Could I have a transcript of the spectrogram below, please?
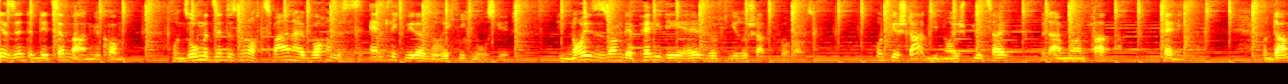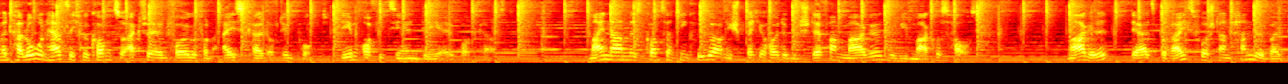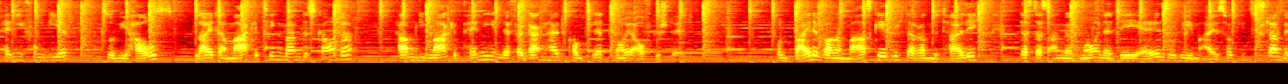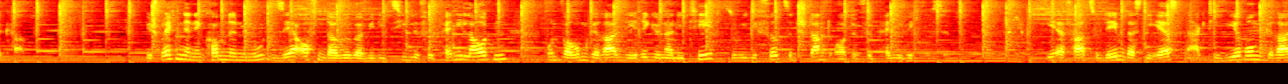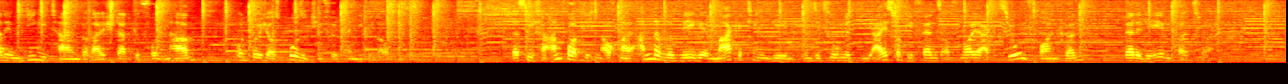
Wir sind im Dezember angekommen und somit sind es nur noch zweieinhalb Wochen, bis es endlich wieder so richtig losgeht. Die neue Saison der Penny DEL wirft ihre Schatten voraus. Und wir starten die neue Spielzeit mit einem neuen Partner, Penny. Und damit hallo und herzlich willkommen zur aktuellen Folge von Eiskalt auf den Punkt, dem offiziellen DEL-Podcast. Mein Name ist Konstantin Krüger und ich spreche heute mit Stefan Magel sowie Markus Haus. Magel, der als Bereichsvorstand Handel bei Penny fungiert, sowie Haus, Leiter Marketing beim Discounter, haben die Marke Penny in der Vergangenheit komplett neu aufgestellt. Und beide waren maßgeblich daran beteiligt, dass das Engagement in der DEL sowie im Eishockey zustande kam. Wir sprechen in den kommenden Minuten sehr offen darüber, wie die Ziele für Penny lauten und warum gerade die Regionalität sowie die 14 Standorte für Penny wichtig sind. Ihr erfahrt zudem, dass die ersten Aktivierungen gerade im digitalen Bereich stattgefunden haben und durchaus positiv für Penny gelaufen. Dass die Verantwortlichen auch mal andere Wege im Marketing gehen und sich somit die Eishockey-Fans auf neue Aktionen freuen können, werdet ihr ebenfalls hören.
